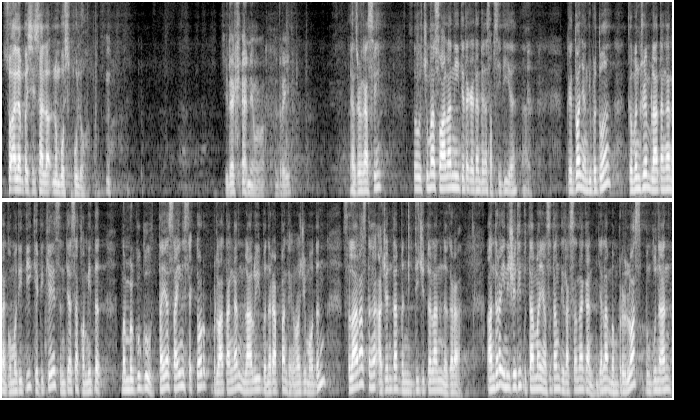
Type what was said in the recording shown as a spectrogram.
soalan pasal salak nombor 10. Silakan ya Menteri. Ya, terima kasih. So, cuma soalan ni tidak kaitan dengan subsidi ya. Ha. Okay, Tuan Yang Dipertua, Kementerian Belatangan dan Komoditi KPK sentiasa komited memperkukuh daya saing sektor belatangan melalui penerapan teknologi moden selaras dengan agenda pendigitalan negara. Antara inisiatif utama yang sedang dilaksanakan ialah memperluas penggunaan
